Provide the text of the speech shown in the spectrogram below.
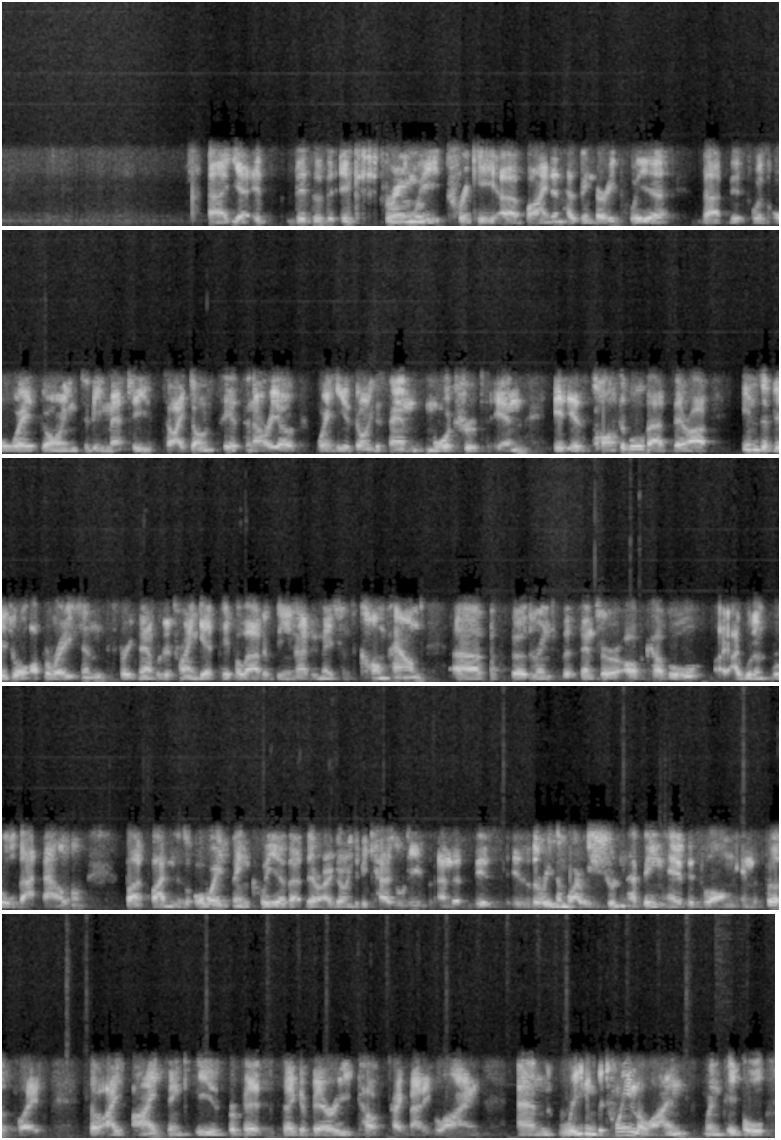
Uh, yeah, this is extremely tricky. Uh, Biden has been very clear that this was always going to be messy. So I don't see a scenario where he is going to send more troops in. It is possible that there are individual operations, for example, to try and get people out of the United Nations compound uh, further into the center of Kabul. I, I wouldn't rule that out. But Biden has always been clear that there are going to be casualties and that this is the reason why we shouldn't have been here this long in the first place. So I, I think he is prepared to take a very tough, pragmatic line. And reading between the lines, when people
